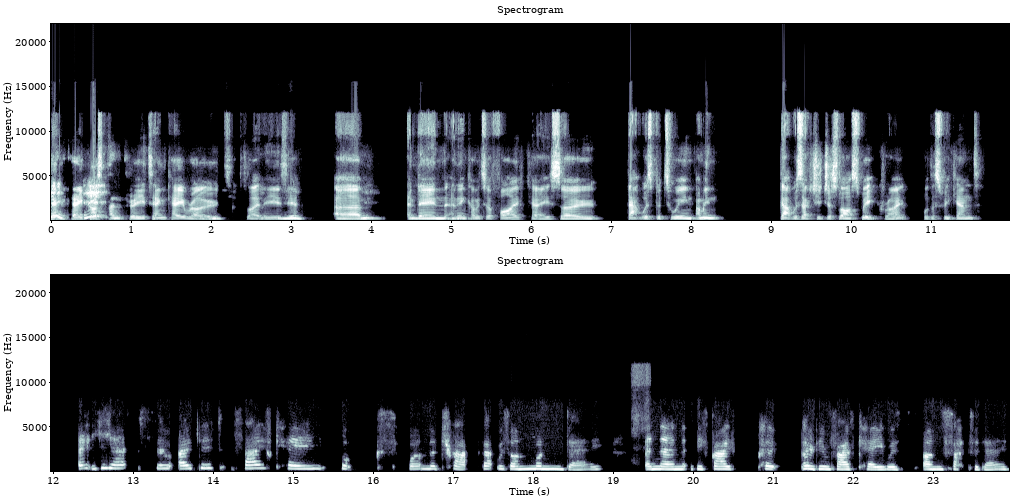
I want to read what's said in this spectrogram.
10k cross country 10k road slightly easier. Um and then and then coming to a 5k so that was between i mean that was actually just last week right or this weekend Uh, yeah, so I did 5k BUCS on the track. That was on Monday. And then the five po- podium 5k was on Saturday.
